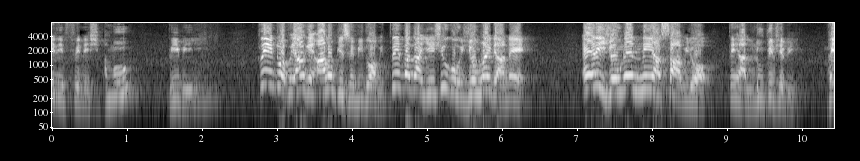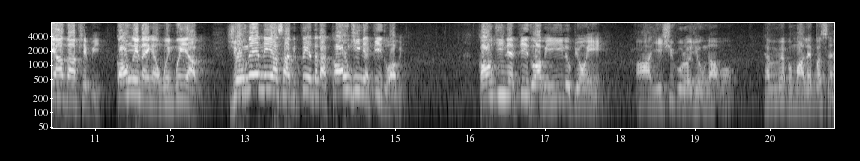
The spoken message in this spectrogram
it is finish အမှုပြီးပြီ။ သင်အတွက်ဘုရားခင်အားလုံးပြင်ဆင်ပြီးသွားပြီ။သင်ဘက်ကယေရှုကိုယုံလိုက်တာနဲ့အဲ့ဒီယုံတဲ့နေ့ကစပြီးတော့သင်ဟာလူသစ်ဖြစ်ပြီ။ဘုရားသားဖြစ်ပြီ။ကောင်းကင်နိုင်ငံဝင်ခွင့်ရပြီ။ယုံတဲ့နေ့ကစပြီးသင်အသက်တာကောင်းကြီးနဲ့ပြည့်သွားပြီ။ကောင်းကြီးနဲ့ပြည့်သွားပြီလို့ပြောရင်အာယေရှုကိုတော့ယုံတာပေါ့။ဒါပေမဲ့ဗမာလဲပတ်စံ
